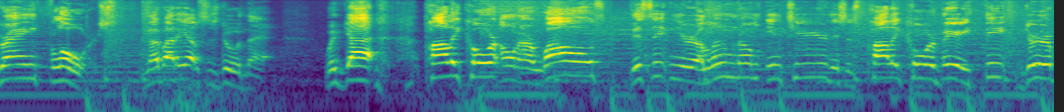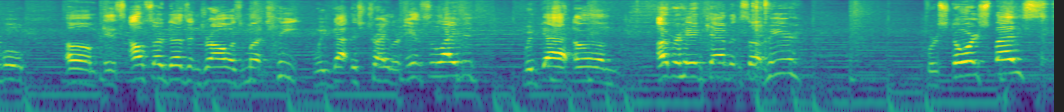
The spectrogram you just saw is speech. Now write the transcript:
grain floors. Nobody else is doing that. We've got polycore on our walls. This isn't your aluminum interior. This is polycore, very thick, durable. Um, it also doesn't draw as much heat. We've got this trailer insulated. We've got um, overhead cabinets up here for storage space.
